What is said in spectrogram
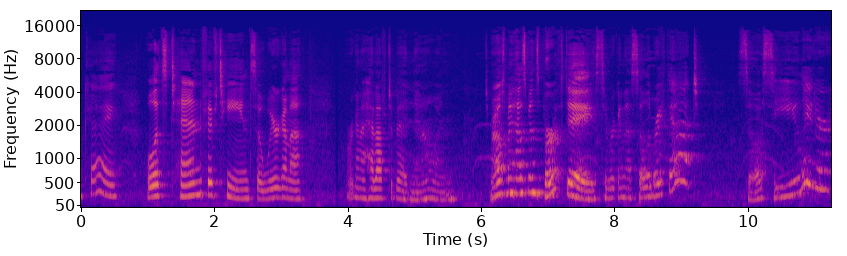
Okay. Well, it's ten fifteen, so we're gonna we're gonna head off to bed now, and tomorrow's my husband's birthday, so we're gonna celebrate that. So I'll see you later.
